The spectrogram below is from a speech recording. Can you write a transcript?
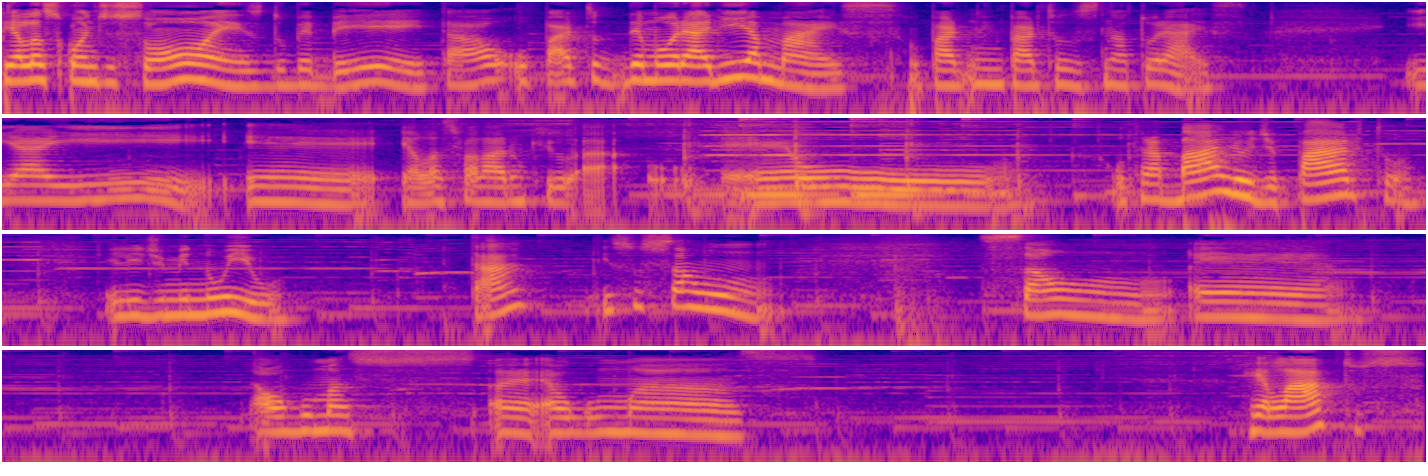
pelas condições do bebê e tal, o parto demoraria mais, o parto, em partos naturais. E aí é, elas falaram que é, o, o trabalho de parto ele diminuiu, tá? Isso são são é, algumas, é, algumas relatos,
